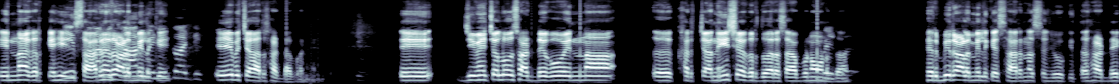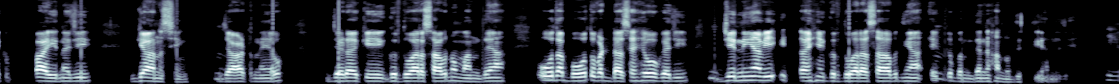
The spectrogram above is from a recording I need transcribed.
ਇੰਨਾ ਕਰਕੇ ਹੀ ਇਸ ਸਾਰੇ ਤਰ੍ਹਾਂ ਰਲ ਵਿਚਾਰ ਮਿਲ ਬਣੀ ਕੇ ਤੁਹਾਡੀ। ਇਹ ਵਿਚਾਰ ਸਾਡਾ ਬਣਿਆ ਜੀ। ਜੀ। ਤੇ ਜਿਵੇਂ ਚਲੋ ਸਾਡੇ ਕੋਲ ਇੰਨਾ ਖਰਚਾ ਨਹੀਂ ਸੀ ਗੁਰਦੁਆਰਾ ਸਾਹਿਬ ਬਣਾਉਣ ਦਾ ਬਿਲਕੁਲ। ਫਿਰ ਵੀ ਰਲ ਮਿਲ ਕੇ ਸਾਰਿਆਂ ਨਾਲ ਸਹਿਯੋਗ ਕੀਤਾ ਸਾਡੇ ਇੱਕ ਭਾਈ ਨੇ ਜੀ ਗਿਆਨ ਸਿੰਘ ਜਾਟ ਨੇ ਉਹ ਜਿਹੜਾ ਕਿ ਗੁਰਦੁਆਰਾ ਸਾਹਿਬ ਨੂੰ ਮੰਨਦੇ ਆ ਉਹਦਾ ਬਹੁਤ ਵੱਡਾ ਸਹਿਯੋਗ ਹੈ ਜੀ। ਜਿੰਨੀਆਂ ਵੀ ਇੱਟਾਂ ਹੀ ਗੁਰਦੁਆਰਾ ਸਾਹਿਬ ਦੀਆਂ ਇੱਕ। ਬੰਦੇ ਨੇ ਸਾਨੂੰ ਦਿੱਤੀਆਂ ਨੇ ਜੀ।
